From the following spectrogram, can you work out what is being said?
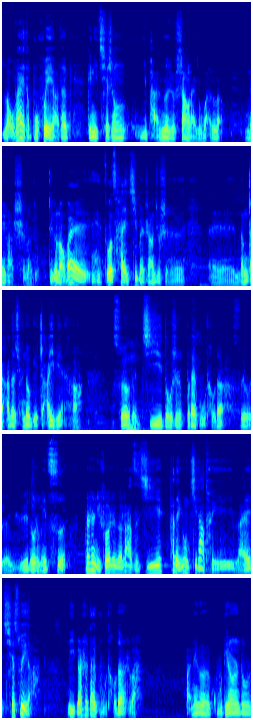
老外他不会呀、啊，他给你切成一盘子就上来就完了，没法吃了就。这个老外做菜基本上就是，呃，能炸的全都给炸一遍啊。所有的鸡都是不带骨头的，所有的鱼都是没刺。但是你说这个辣子鸡，它得用鸡大腿来切碎啊，里边是带骨头的，是吧？把那个骨丁都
